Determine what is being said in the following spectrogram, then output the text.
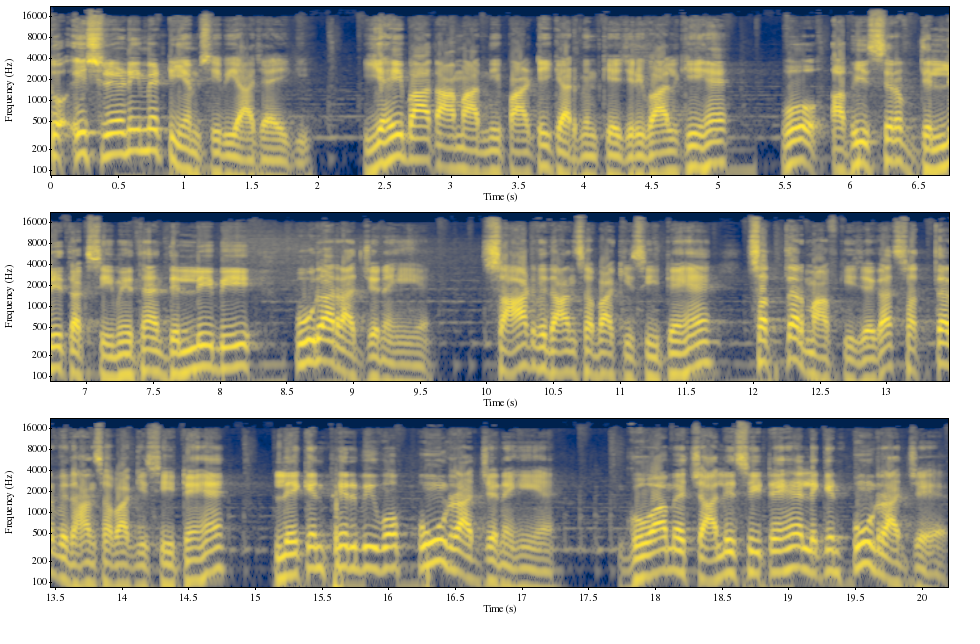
तो इस श्रेणी में टीएमसी भी आ जाएगी। यही बात आम आदमी पार्टी के अरविंद केजरीवाल की है। वो अभी सिर्फ़ दिल्ली तक सीमित हैं। दिल्ली भी पूरा राज्य नहीं है। साठ विधानसभा की सीटें हैं। सत्तर माफ़ कीजिएगा, सत्तर विधानसभा की सीटें हैं, लेकिन फिर भी वो पूर्ण राज्य नहीं है। गोवा में चालीस सीटें हैं, लेकिन पूर्ण राज्य है।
